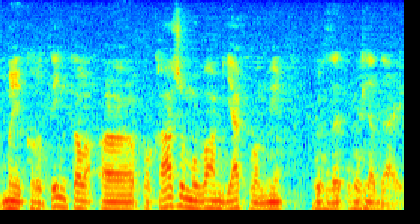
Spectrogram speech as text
ми коротенько е, покажемо вам, як вони виглядають.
